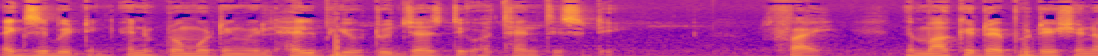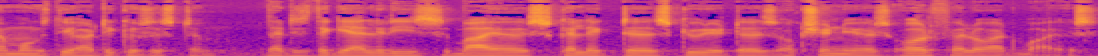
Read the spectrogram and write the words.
exhibiting, and promoting will help you to judge the authenticity. 5. The market reputation amongst the art ecosystem, that is, the galleries, buyers, collectors, curators, auctioneers, or fellow art buyers.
